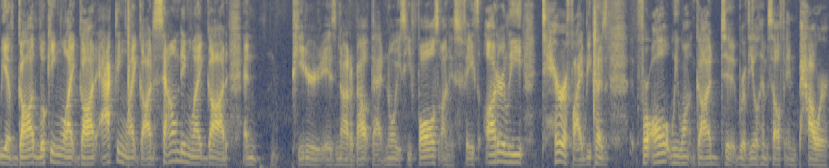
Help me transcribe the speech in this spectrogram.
we have God looking like God, acting like God, sounding like God, and Peter is not about that noise. He falls on his face, utterly terrified, because for all we want God to reveal himself in power,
